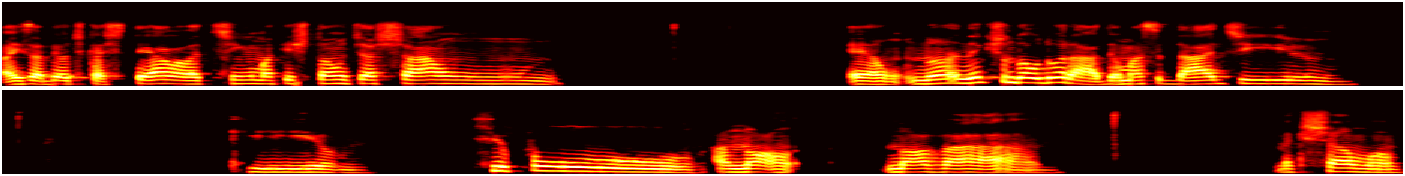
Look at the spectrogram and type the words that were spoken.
a Isabel de Castela ela tinha uma questão de achar um. É, um, não é nem questão do Eldorado, é uma cidade que, tipo, a no, nova. Como é que chama?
